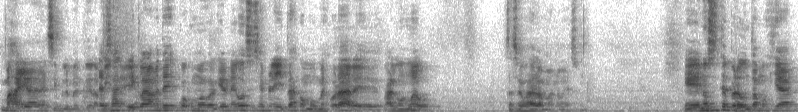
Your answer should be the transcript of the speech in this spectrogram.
Más allá de simplemente la. Exacto, y claramente cu- como cualquier negocio siempre necesitas como mejorar eh, algo nuevo. Entonces va de la mano eso. Eh, no sé si te preguntamos ya,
